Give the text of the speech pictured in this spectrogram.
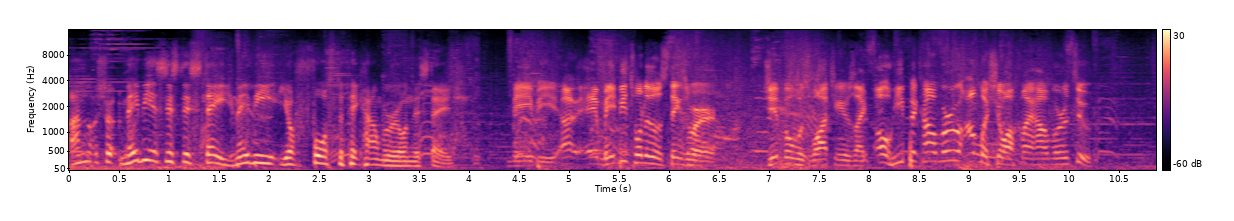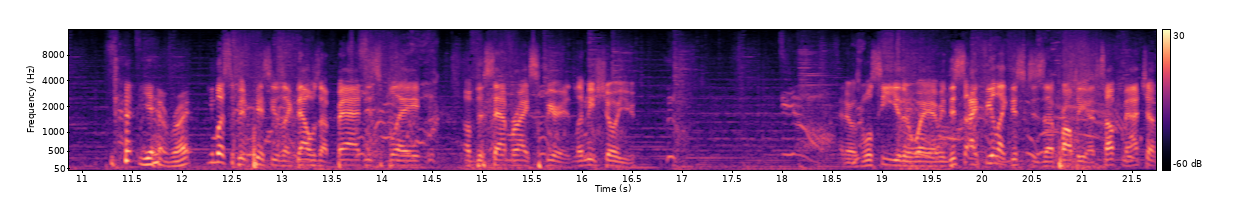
I'm not sure. Maybe it's just this stage. Maybe you're forced to pick Haohmaru on this stage. Maybe. Uh, eh, maybe it's one of those things where Jimbo was watching. He was like, "Oh, he picked Haohmaru. I'm gonna show off my Haohmaru too." yeah, right? He must have been pissed. He was like, "That was a bad display of the samurai spirit. Let me show you." Anyways, we'll see either way. I mean, this I feel like this is uh, probably a tough matchup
